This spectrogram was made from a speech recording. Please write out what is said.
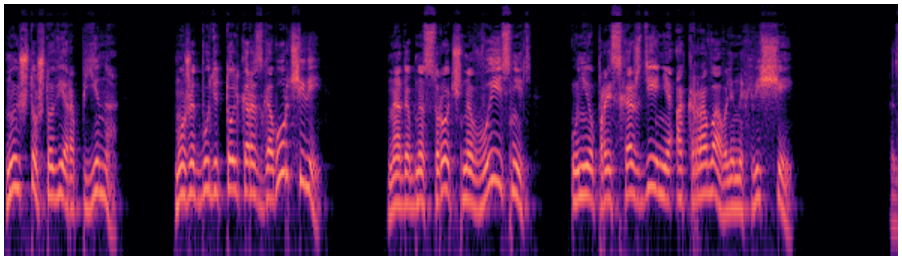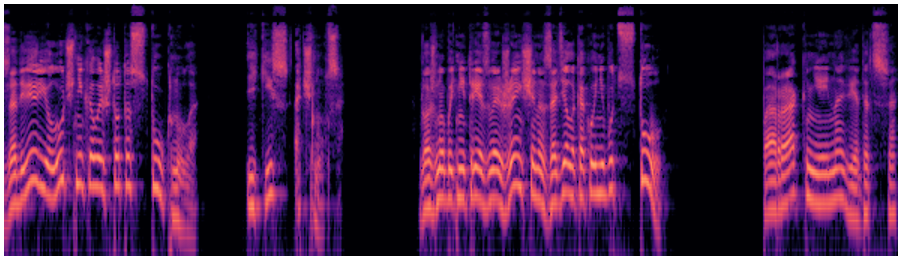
Ну и что, что Вера пьяна? Может, будет только разговорчивей? Надобно срочно выяснить у нее происхождение окровавленных вещей. За дверью Лучниковой что-то стукнуло, и кис очнулся. Должно быть, нетрезвая женщина задела какой-нибудь стул. Пора к ней наведаться.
